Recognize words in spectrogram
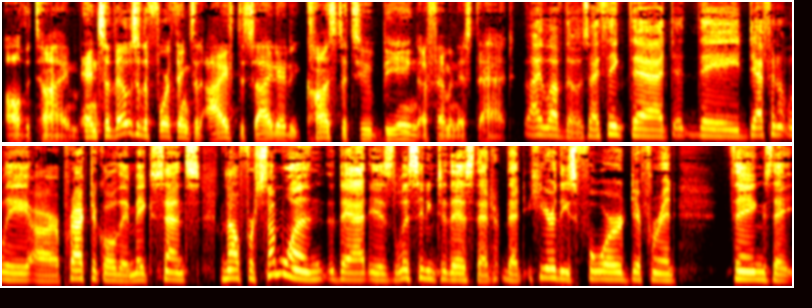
all the time. And so those are the four things that I've decided constitute being a feminist dad. I love those. I think that they definitely are practical. They make sense. Now, for someone that is listening to this, that, that hear these four different things that,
